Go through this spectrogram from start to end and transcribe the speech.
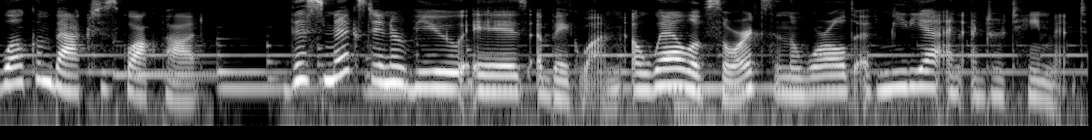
Welcome back to Squawk Pod. This next interview is a big one, a whale of sorts in the world of media and entertainment.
